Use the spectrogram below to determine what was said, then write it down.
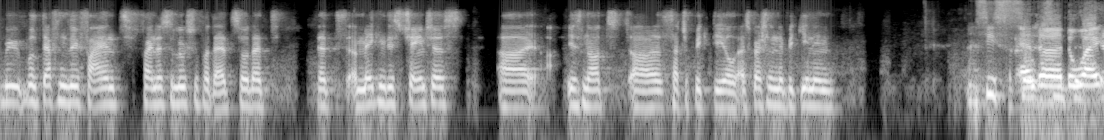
we will definitely find find a solution for that, so that that uh, making these changes uh, is not uh, such a big deal, especially in the beginning. and since, And, uh, the way-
